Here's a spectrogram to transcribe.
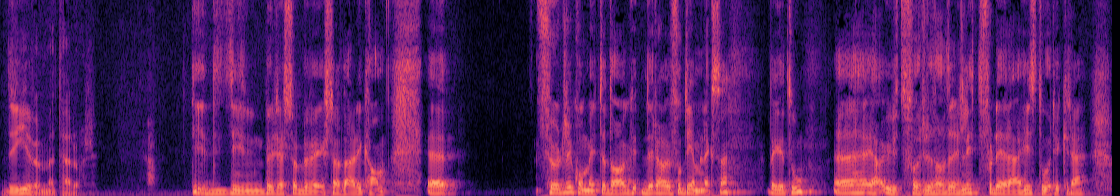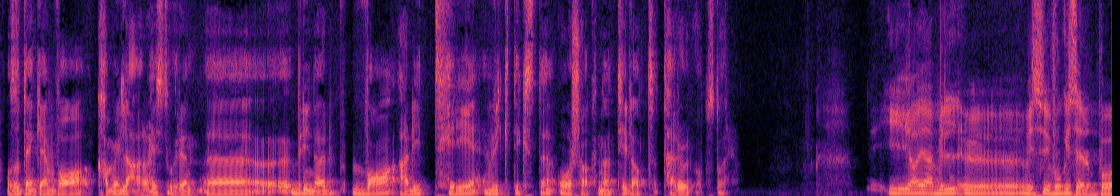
drive med terror. De, de beveger seg der de kan. Eh, før dere kom hit i dag, dere har jo fått hjemmelekse, begge to. Eh, jeg har utfordra dere litt, for dere er historikere. Og så tenker jeg, hva kan vi lære av historien? Eh, Brynjar, hva er de tre viktigste årsakene til at terror oppstår? Ja, jeg vil, øh, Hvis vi fokuserer på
